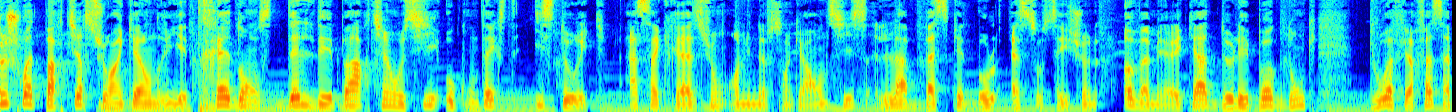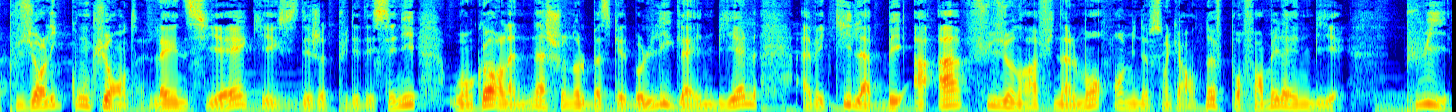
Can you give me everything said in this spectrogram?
Le choix de partir sur un calendrier très dense dès le départ tient aussi au contexte historique. À sa création en 1946, la Basketball Association of America de l'époque donc doit faire face à plusieurs ligues concurrentes, la NCAA qui existe déjà depuis des décennies, ou encore la National Basketball League, la NBL, avec qui la BAA fusionnera finalement en 1949 pour former la NBA. Puis,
